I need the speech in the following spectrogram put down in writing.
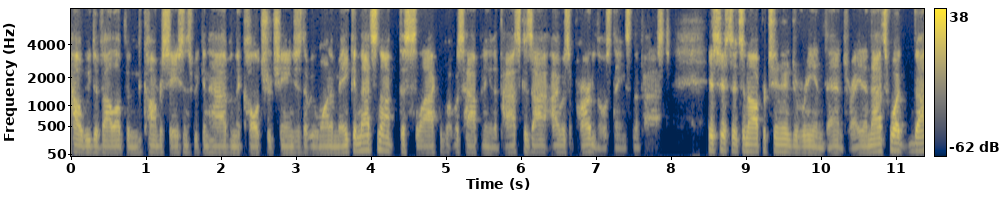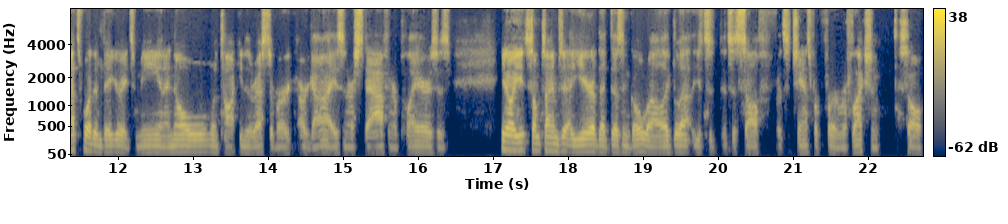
how we develop and conversations we can have and the culture changes that we want to make and that's not the slack of what was happening in the past because I, I was a part of those things in the past. It's just it's an opportunity to reinvent right? And that's what that's what invigorates me and i know when talking to the rest of our, our guys and our staff and our players is you know sometimes a year that doesn't go well it's a, it's a self it's a chance for, for reflection. So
